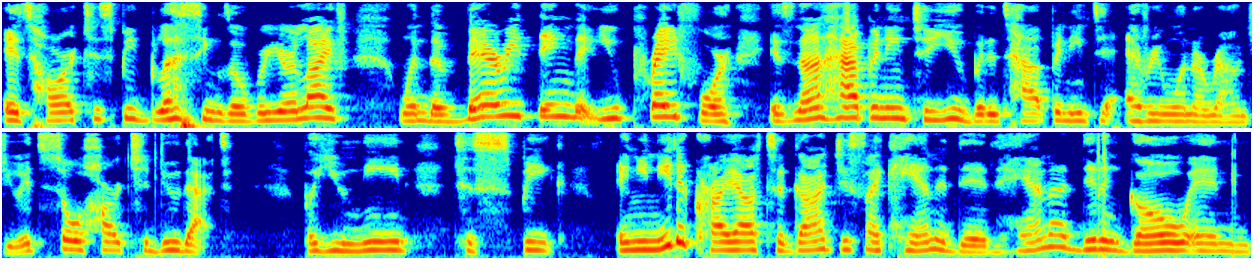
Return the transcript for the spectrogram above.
It's hard to speak blessings over your life when the very thing that you prayed for is not happening to you, but it's happening to everyone around you. It's so hard to do that. But you need to speak and you need to cry out to God just like Hannah did. Hannah didn't go and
